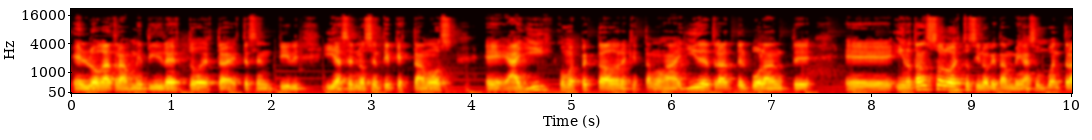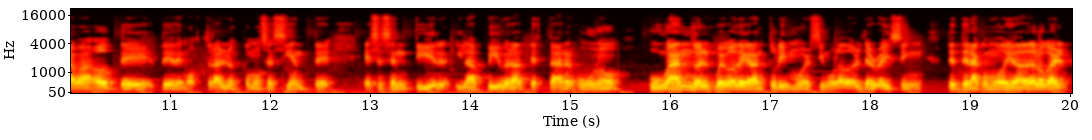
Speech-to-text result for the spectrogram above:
él logra transmitir esto, este sentir y hacernos sentir que estamos eh, allí como espectadores, que estamos allí detrás del volante. Eh, y no tan solo esto, sino que también hace un buen trabajo de, demostrarnos cómo se siente ese sentir y las vibras de estar uno jugando el juego de Gran Turismo, el simulador de racing, desde la comodidad del hogar.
